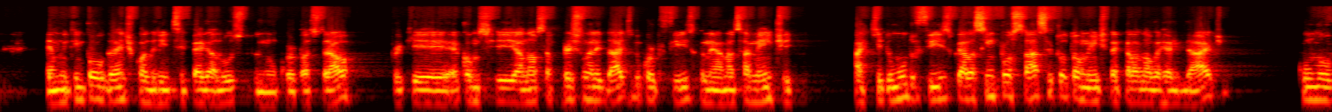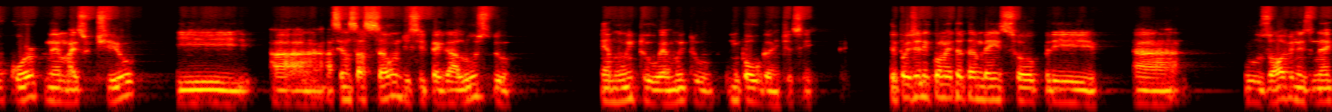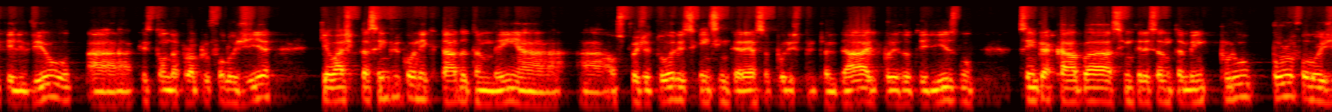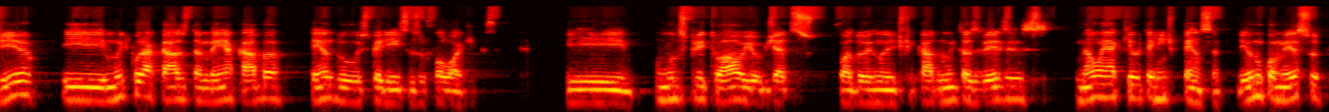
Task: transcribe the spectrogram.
É muito empolgante quando a gente se pega lúcido no corpo astral, porque é como se a nossa personalidade do corpo físico, né, a nossa mente aqui do mundo físico, ela se empossasse totalmente daquela nova realidade, com um novo corpo, né, mais sutil, e a, a sensação de se pegar lúcido é muito é muito empolgante assim. Depois ele comenta também sobre a, os OVNIs, né, que ele viu, a questão da própria ufologia, que eu acho que está sempre conectado também a, a, aos projetores, quem se interessa por espiritualidade, por esoterismo, sempre acaba se interessando também por, por ufologia e muito por acaso também acaba tendo experiências ufológicas. E o mundo espiritual e objetos voadores não identificados muitas vezes não é aquilo que a gente pensa. Eu no começo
